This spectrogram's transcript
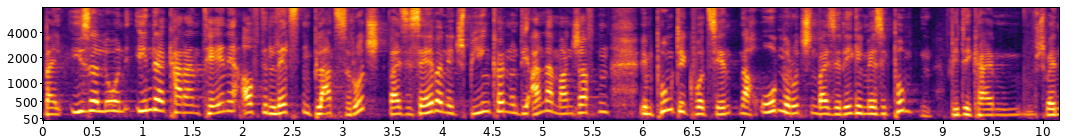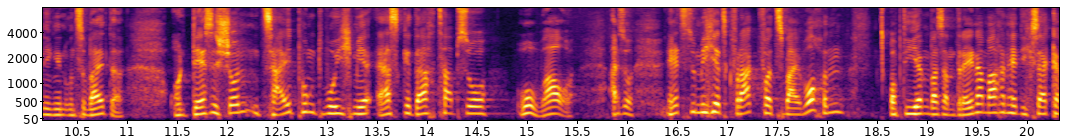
weil Iserlohn in der Quarantäne auf den letzten Platz rutscht, weil sie selber nicht spielen können und die anderen Mannschaften im Punktequotient nach oben rutschen, weil sie regelmäßig punkten. Bietigheim, Schwenningen und so weiter. Und das ist schon ein Zeitpunkt, wo ich mir erst gedacht habe, so, oh wow. Also hättest du mich jetzt gefragt vor zwei Wochen, ob die irgendwas am Trainer machen, hätte ich gesagt,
